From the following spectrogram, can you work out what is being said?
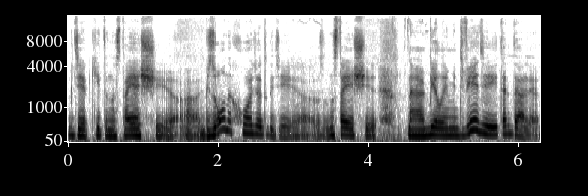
где какие-то настоящие э, бизоны ходят, где э, настоящие э, белые медведи и так далее.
